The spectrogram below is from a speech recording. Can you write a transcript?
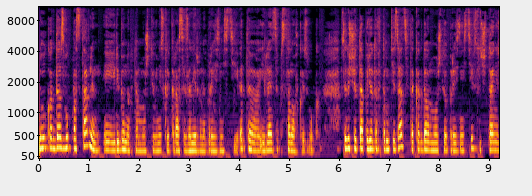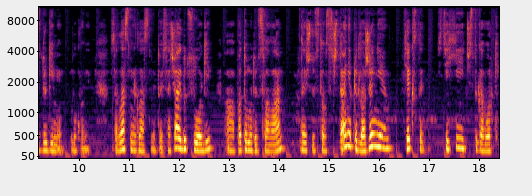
Ну, когда звук поставлен, и ребенок там может его несколько раз изолированно произнести, это является постановкой звука. Следующий этап идет автоматизация, это когда он может его произнести в сочетании с другими буквами, согласными, гласными. То есть сначала идут слоги, а потом идут слова, Дальше идут словосочетания, предложения, тексты, стихи, чистоговорки.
